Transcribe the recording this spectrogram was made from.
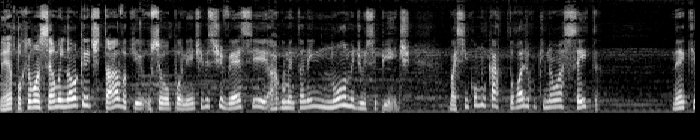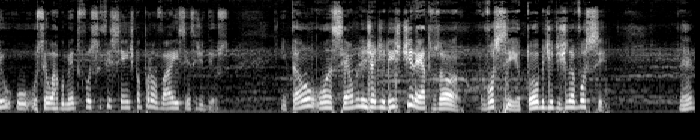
Né? Porque o Anselmo ele não acreditava que o seu oponente ele estivesse argumentando em nome de um incipiente, mas sim como um católico que não aceita né, que o, o seu argumento fosse suficiente para provar a essência de Deus. Então o Anselmo ele já dirige direto, ó, você, eu estou me dirigindo a você. Né?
